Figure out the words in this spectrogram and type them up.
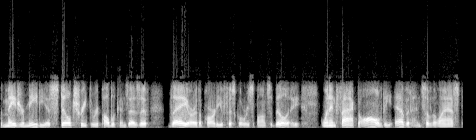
the major media still treat the Republicans as if they are the party of fiscal responsibility, when in fact all of the evidence of the last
